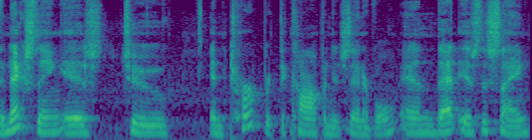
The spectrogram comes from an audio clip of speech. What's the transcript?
The next thing is to interpret the confidence interval, and that is the same.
